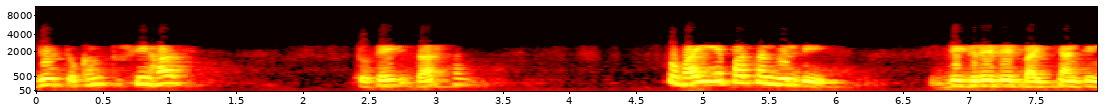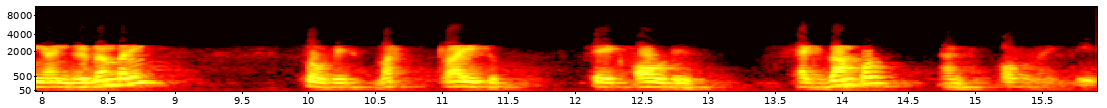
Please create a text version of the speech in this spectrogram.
used to come to see her, to take darshan. So why a person will be degraded by chanting and remembering? So we must try to take all these examples and follow like this.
